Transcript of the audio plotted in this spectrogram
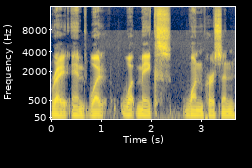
right and what what makes one person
